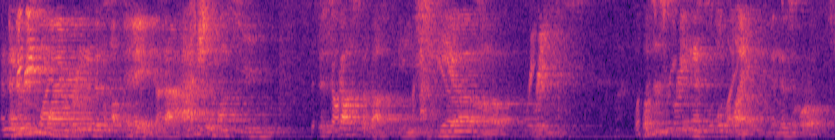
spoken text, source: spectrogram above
And the reason why I'm bringing this up today is that I actually want to discuss with us the idea of greatness. What does this greatness look like in this world?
